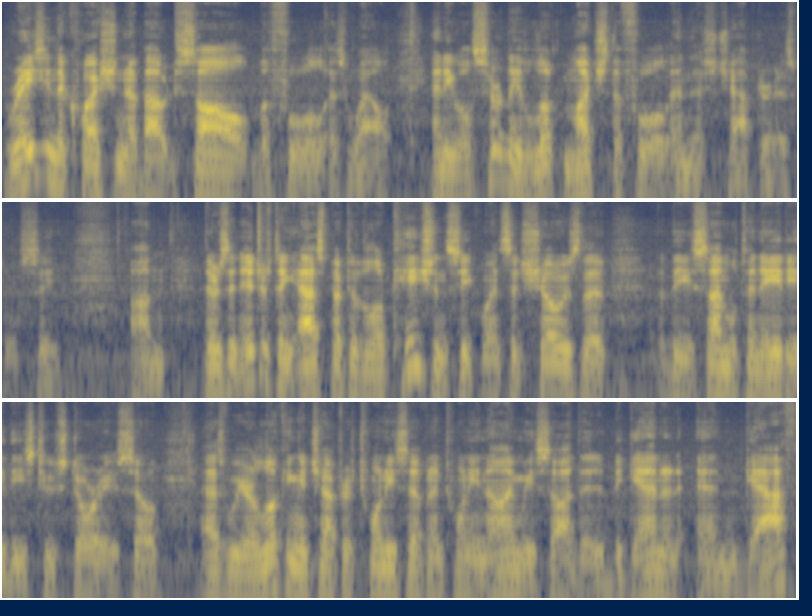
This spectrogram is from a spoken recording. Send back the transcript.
raising the question about Saul the fool as well. And he will certainly look much the fool in this chapter, as we'll see. Um, there's an interesting aspect of the location sequence that shows the the simultaneity of these two stories. So as we are looking in chapters 27 and 29, we saw that it began in, in Gath,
